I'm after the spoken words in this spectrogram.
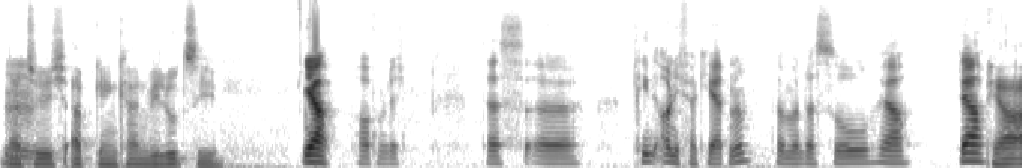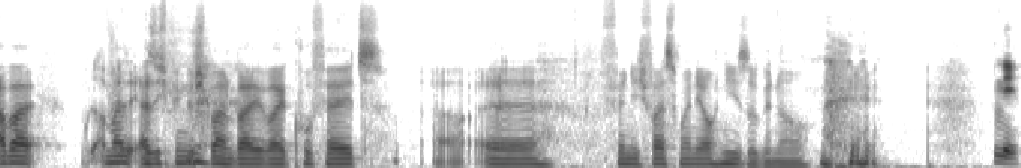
natürlich abgehen kann wie Luzi. Ja, hoffentlich. Das äh, klingt auch nicht verkehrt, ne? Wenn man das so, ja. Ja, Ja, aber mal, also ich bin gespannt, bei, bei Kofeld, äh, finde ich, weiß man ja auch nie so genau. Nee,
